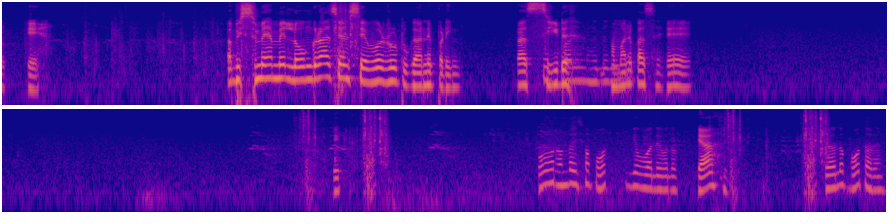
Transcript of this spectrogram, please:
ओके अब इसमें हमें लोंगरास एंड सेवर रूट उगाने पड़ेंगे। ग्रास सीड हमारे पास है। और हम इसका बहुत ये वाले वाले। क्या? ये वाले बहुत आ रहे हैं।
